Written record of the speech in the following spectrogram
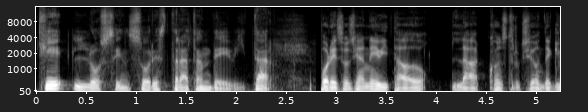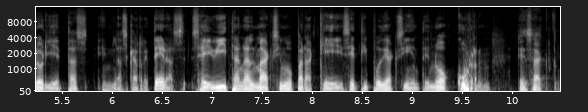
que los sensores tratan de evitar. Por eso se han evitado la construcción de glorietas en las carreteras. Se evitan al máximo para que ese tipo de accidentes no ocurran. Exacto.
